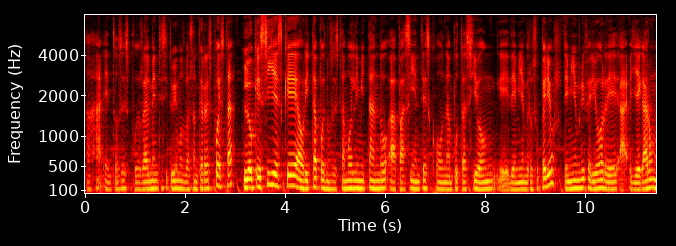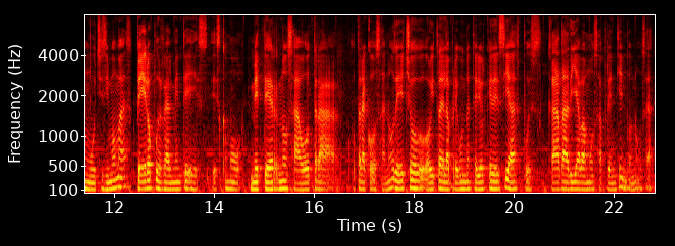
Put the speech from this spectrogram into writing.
Ajá, entonces pues realmente sí tuvimos bastante respuesta. Lo que sí es que ahorita pues nos estamos limitando a pacientes con amputación eh, de miembro superior. De miembro inferior eh, llegaron muchísimo más, pero pues realmente es, es como meternos a otra otra cosa, ¿no? De hecho, ahorita de la pregunta anterior que decías, pues cada día vamos aprendiendo, ¿no? O sea,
